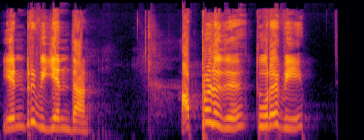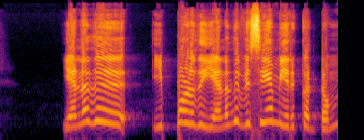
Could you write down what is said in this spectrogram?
என்று வியந்தான். அப்பொழுது துறவி எனது இப்பொழுது எனது விஷயம் இருக்கட்டும்.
